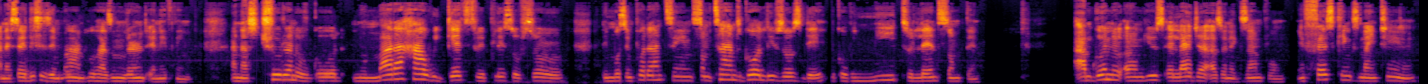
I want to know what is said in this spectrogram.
And I said, This is a man who hasn't learned anything. And as children of God, no matter how we get to a place of sorrow, the most important thing, sometimes God leaves us there because we need to learn something. I'm going to um, use Elijah as an example. In First Kings 19,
